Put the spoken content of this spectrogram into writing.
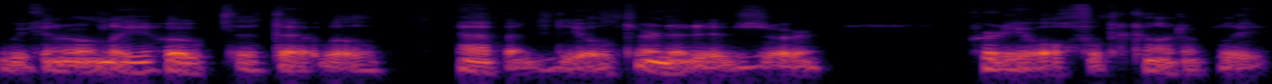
We can only hope that that will happen. The alternatives are pretty awful to contemplate.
